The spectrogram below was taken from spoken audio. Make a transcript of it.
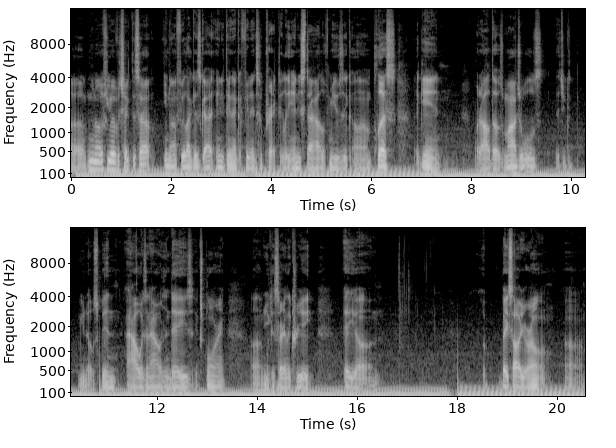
Uh, you know, if you ever check this out, you know, I feel like it's got anything that can fit into practically any style of music. Um, plus, again, with all those modules that you could, you know, spend hours and hours and days exploring, um, you can certainly create a, um, a bass all your own. Um,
